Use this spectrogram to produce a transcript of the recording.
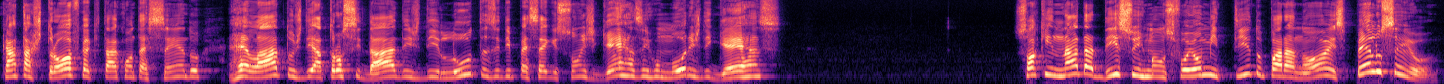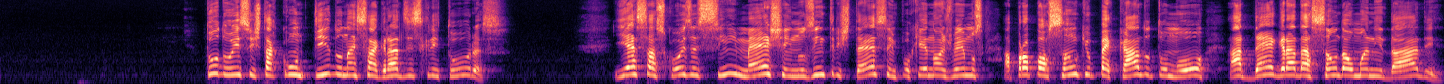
catastrófica que está acontecendo, relatos de atrocidades, de lutas e de perseguições, guerras e rumores de guerras. Só que nada disso, irmãos, foi omitido para nós pelo Senhor. Tudo isso está contido nas Sagradas Escrituras. E essas coisas sim mexem, nos entristecem, porque nós vemos a proporção que o pecado tomou, a degradação da humanidade.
